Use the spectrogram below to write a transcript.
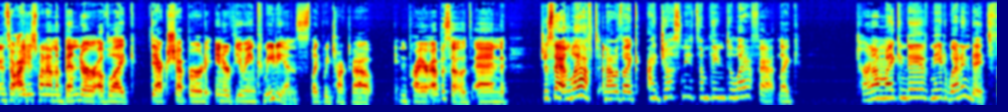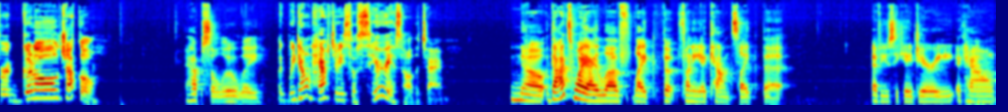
And so I just went on a bender of like Dax Shepard interviewing comedians, like we talked about in prior episodes, and just sat and laughed. And I was like, I just need something to laugh at. Like, turn on Mike and Dave need wedding dates for a good old chuckle. Absolutely. Like, we don't have to be so serious all the time. No, that's why I love like the funny accounts like the FUCK Jerry mm-hmm. account.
